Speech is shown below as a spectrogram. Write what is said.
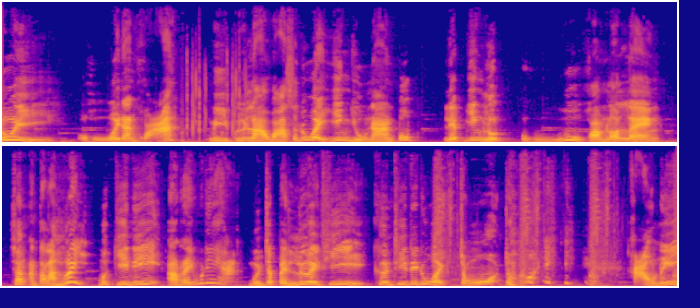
ลุย โอ้โหด้านขวา มีพื้นลาวาซะด้วยยิ่งอยู่นานปุ๊บ เล็บยิ่งหลุด โอ้โหความร้อนแรงช่างอันตรายเฮ้ย เมื่อกี้นี้อะไรวะเนี่ย เหมือนจะเป็นเลื่อยที่เคลื่อนที่ได้ด้วย โจโจยคราวนี้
